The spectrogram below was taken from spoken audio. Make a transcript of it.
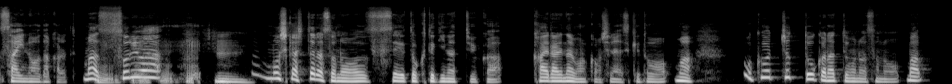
才能だからって。まあ、それは。もしかしたらその生徳的なっていうか、変えられないものかもしれないですけど、まあ、僕はちょっとどうかなって思うのは、その、まあ、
